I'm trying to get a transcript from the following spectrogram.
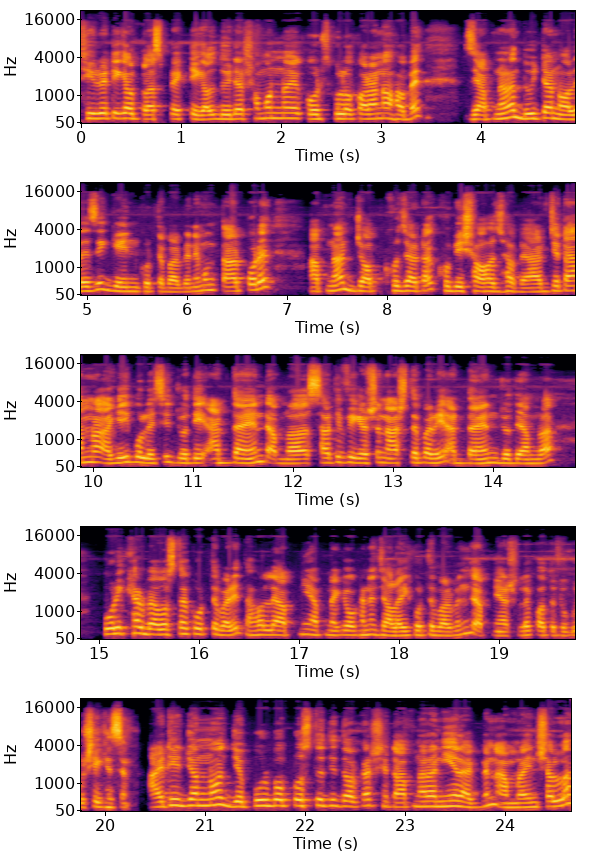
থিওরিটিক্যাল প্লাস প্র্যাকটিক্যাল দুইটার সমন্বয়ে কোর্সগুলো করানো হবে, যে আপনারা দুইটা নলেজই গেইন করতে পারবেন এবং তারপরে আপনার জব খোঁজাটা খুবই সহজ হবে। আর যেটা আমরা আগেই বলেছি, যদি অ্যাট দ্য এন্ড আমরা সার্টিফিকেশন আসতে পারি অ্যাট দ্য এন্ড যদি আমরা পরীক্ষার ব্যবস্থা করতে পারি, তাহলে আপনি আপনাকে ওখানে জ্বালাই করতে পারবেন যে আপনি আসলে কতটুকু শিখেছেন। আইটির জন্য যে পূর্ব প্রস্তুতি দরকার, সেটা আপনারা নিয়ে রাখবেন। আমরা ইনশাল্লাহ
